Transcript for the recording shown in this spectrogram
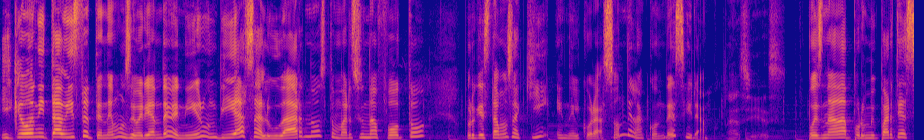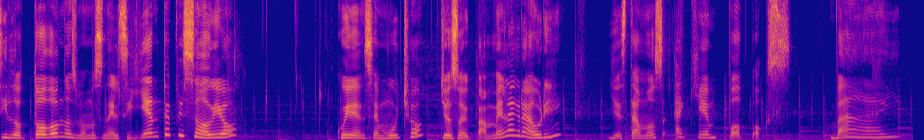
Y qué bonita vista tenemos. Deberían de venir un día a saludarnos, tomarse una foto, porque estamos aquí en el corazón de la Condesa. Así es. Pues nada, por mi parte ha sido todo. Nos vemos en el siguiente episodio. Cuídense mucho. Yo soy Pamela Grauri y estamos aquí en Podbox. Bye.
